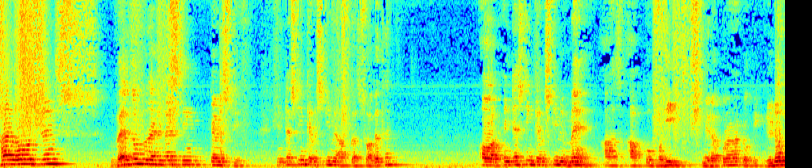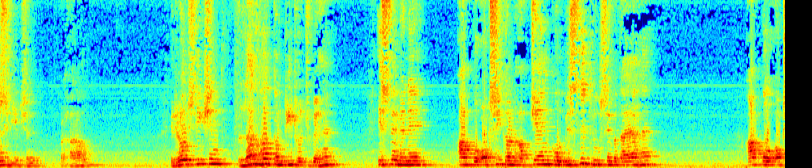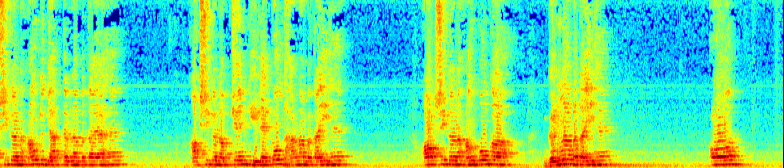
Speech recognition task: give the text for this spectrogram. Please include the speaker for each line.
Speaker 1: Hello students, welcome to the interesting chemistry. Interesting chemistry में आपका स्वागत है। और इंटरेस्टिंग केमिस्ट्री में मैं आज आपको वही मेरा पुराना टॉपिक रिडोक्स रिएक्शन पढ़ा रहा हूँ। रिडोक्स रिएक्शन लगभग कंप्लीट हो चुके हैं। इसमें मैंने आपको ऑक्सीकरण अपचयन को विस्तृत रूप से बताया है। आपको ऑक्सीकरण अंक ज्ञात करना बताया है। ऑक्सीकरण अपचयन की इलेक्ट्रॉन धारणा बताई है। ऑक्सीकरण अंकों का गणना बताई है। और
